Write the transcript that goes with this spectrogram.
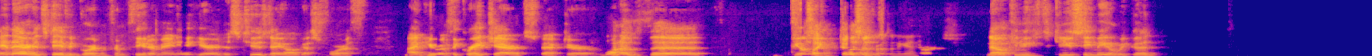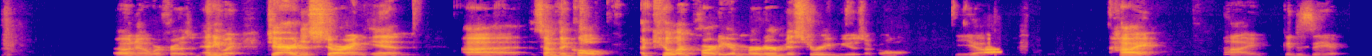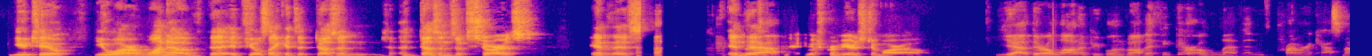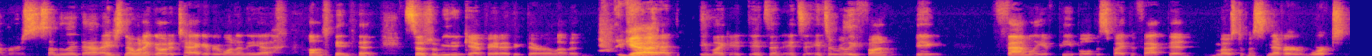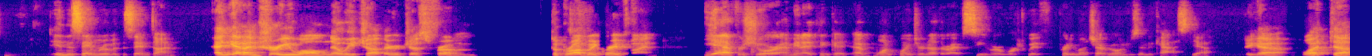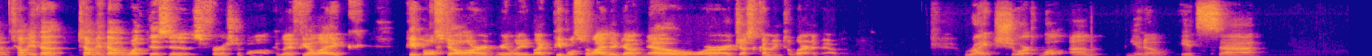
Hey there, it's David Gordon from TheaterMania here. It is Tuesday, August 4th. I'm here with the great Jarrod Spector, one of the feels like dozens. Frozen again? No, can you can you see me? Are we good? Oh no, we're frozen. Anyway, Jarrod is starring in uh, something called A Killer Party, a murder mystery musical. Yep. Hi, Hi. Good to see you. you too. You are one of the. It feels like it's a dozen, dozens of stars in this, in this, Yeah. which premieres tomorrow. Yeah, there are a lot of people involved. I think there are 11 primary cast members, something like that. I just know when I go to tag everyone in the uh, on the, the social media campaign, I think there are 11. But Yeah, yeah, it seemed like it, it's an it's it's a really fun big family of people, despite the fact that most of us never worked in the same room at the same time. And yet I'm sure you all know each other just from the Broadway grapevine. Yeah, for sure. I mean, I think at, at one point or another, I've seen or worked with pretty much everyone who's in the cast. Yeah. Yeah. What? Um, tell me about. Tell me about what this is first of all, because I feel like people still aren't really like people still either don't know or are just coming to learn about it. Right, sure. Well, um, you know, it's uh,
